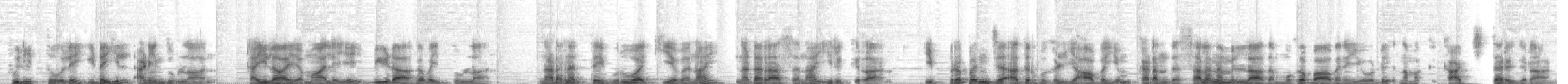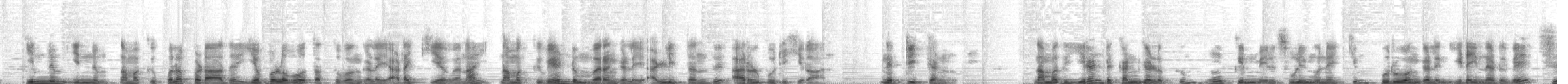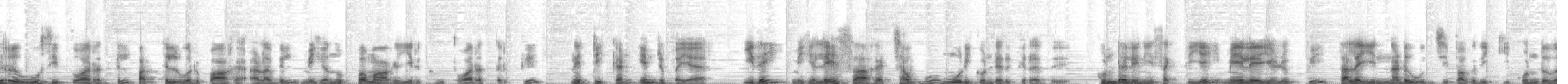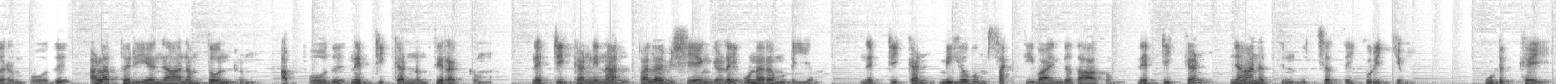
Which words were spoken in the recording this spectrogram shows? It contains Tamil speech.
புலித்தோலை இடையில் அணிந்துள்ளான். கைலாய மாலையை வீடாக வைத்துள்ளான். நடனத்தை உருவாக்கியவனாய் நடராசனாய் இருக்கிறான். இப்பிரபஞ்ச அதிர்வுகள் யாவையும் கடந்த சலனமில்லாத முகபாவனையோடு நமக்கு காட்சி தருகிறான். இன்னும் இன்னும் நமக்கு புலப்படாத எவ்வளவோ தத்துவங்களை அடக்கியவனாய் நமக்கு வேண்டும் வரங்களை அள்ளித்தந்து அருள் புரிகிறான். நெற்றிக்கண். நமது இரண்டு கண்களுக்கும் மூக்கின் மேல் சுழிமுனைக்கும் புருவங்களின் இடைநடுவே சிறு ஊசி துவாரத்தில் பத்தில் ஒரு பாக அளவில் மிக நுட்பமாக இருக்கும் துவாரத்திற்கு நெற்றிக்கண் என்று பெயர். இதை மிக லேசாக சவ்வு மூடிக்கொண்டிருக்கிறது. குண்டலினி சக்தியை மேலே எழுப்பி தலையின் நடு உச்சி பகுதிக்கு கொண்டு வரும்போது அளப்பெரிய ஞானம் தோன்றும். அப்போது நெற்றிக்கண்ணும் திறக்கும். நெற்றிக்கண்ணினால் பல விஷயங்களை உணர முடியும். நெற்றிக்கண் மிகவும் சக்தி வாய்ந்ததாகும். நெற்றிக்கண் ஞானத்தின் உச்சத்தை குறிக்கும். உடுக்கை.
